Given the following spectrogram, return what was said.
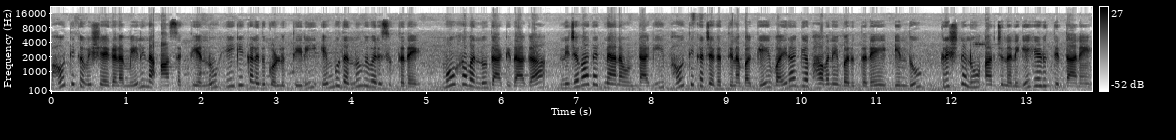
ಭೌತಿಕ ವಿಷಯಗಳ ಮೇಲಿನ ಆಸಕ್ತಿಯನ್ನು ಹೇಗೆ ಕಳೆದುಕೊಳ್ಳುತ್ತೀರಿ ಎಂಬುದನ್ನು ವಿವರಿಸುತ್ತದೆ. ಮೋಹವನ್ನು ದಾಟಿದಾಗ ನಿಜವಾದ ಜ್ಞಾನ ಉಂಟಾಗಿ ಭೌತಿಕ ಜಗತ್ತಿನ ಬಗ್ಗೆ ವೈರಾಗ್ಯ ಭಾವನೆ ಬರುತ್ತದೆ ಎಂದು ಕೃಷ್ಣನು ಅರ್ಜುನನಿಗೆ ಹೇಳುತ್ತಿದ್ದಾನೆ.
